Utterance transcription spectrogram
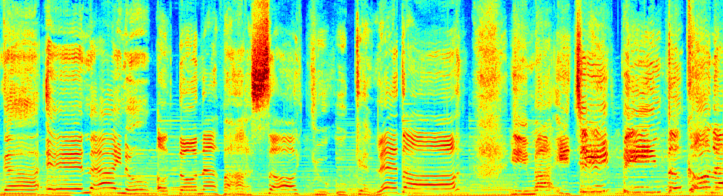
願えないの。大人はそう言うけれど。いまいちピンとこない。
